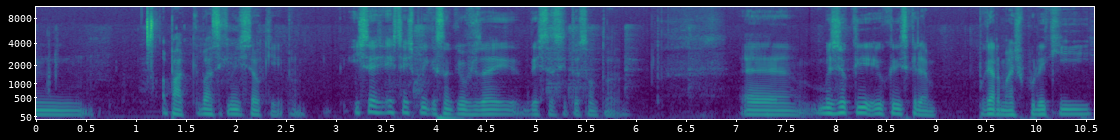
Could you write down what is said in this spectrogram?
Um, opá, que basicamente isto é o quê? Isto é, esta é a explicação que eu vos dei desta situação toda. Uh, mas eu queria, eu queria se calhar pegar mais por aqui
